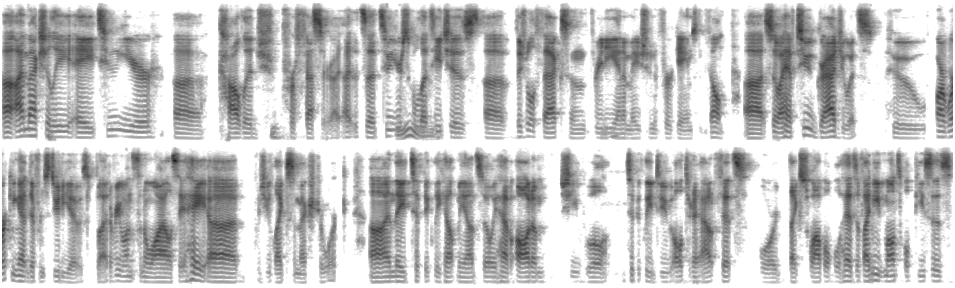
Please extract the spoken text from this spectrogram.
Uh, I'm actually a two-year uh, college mm. professor. I, it's a two-year school that teaches uh, visual effects and 3D animation for games and film. Uh, so I have two graduates who are working at different studios, but every once in a while say, "Hey, uh, would you like some extra work?" Uh, and they typically help me out. So we have Autumn. She will typically do alternate outfits or like swappable heads. If I need multiple pieces,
